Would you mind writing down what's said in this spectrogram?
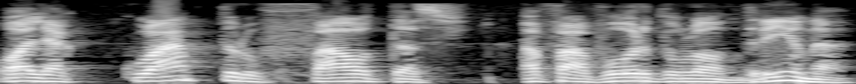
Olha, quatro faltas a favor do Londrina,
